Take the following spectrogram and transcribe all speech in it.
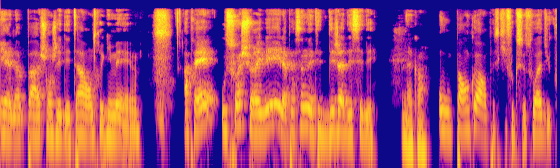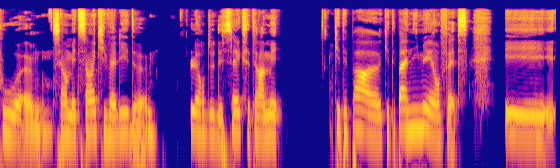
et elle a pas changé d'état, entre guillemets, euh, après. Ou soit je suis arrivée et la personne était déjà décédée. D'accord. Ou pas encore, parce qu'il faut que ce soit, du coup, euh, c'est un médecin qui valide l'heure de décès, etc. Mais qui était pas, qui était pas animé, en fait et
